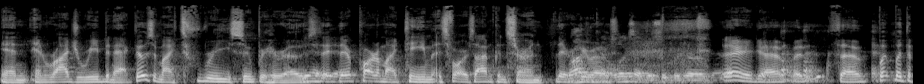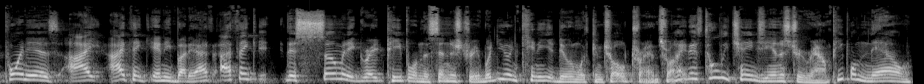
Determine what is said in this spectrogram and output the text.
and, and Roger Rebanak. Those are my three superheroes. Yeah, they, are part of my team as far as I'm concerned. They're Roger heroes. looks like a superhero. There you go. But, so, but, but the point is, I, I think think anybody, I, I, think there's so many great people in this industry. What you and Kenny are doing with control trends, right? It's totally changed the industry around. People now,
